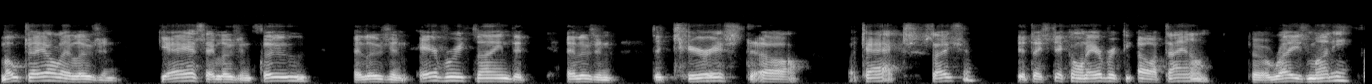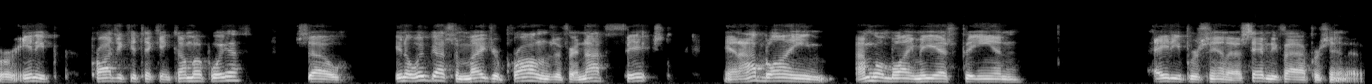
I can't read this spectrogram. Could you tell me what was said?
motel, they're losing gas, they're losing food, they're losing everything that they're losing the tourist uh, tax station that they stick on every uh, town to raise money for any project that they can come up with. So, you know, we've got some major problems if they're not fixed. And I blame, I'm going to blame ESPN 80% of 75% of.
